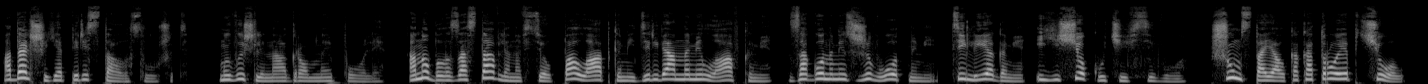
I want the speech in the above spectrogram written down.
А дальше я перестала слушать. Мы вышли на огромное поле. Оно было заставлено все палатками, деревянными лавками, загонами с животными, телегами и еще кучей всего. Шум стоял, как от роя пчел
